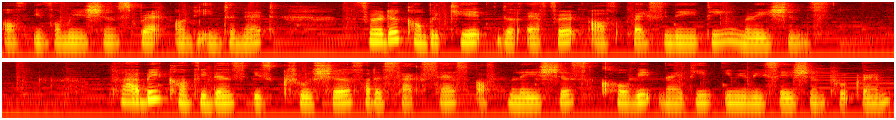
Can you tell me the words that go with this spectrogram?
of information spread on the internet further complicate the effort of vaccinating Malaysians. Public confidence is crucial for the success of Malaysia's COVID 19 immunization program.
